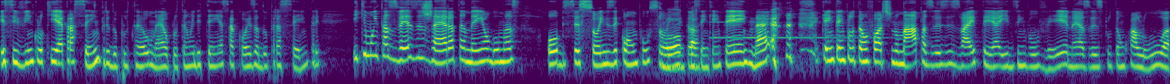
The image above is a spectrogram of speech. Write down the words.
esse vínculo que é para sempre do Plutão, né? O Plutão ele tem essa coisa do para sempre e que muitas vezes gera também algumas obsessões e compulsões. Opa. Então, assim, quem tem, né? quem tem Plutão forte no mapa, às vezes vai ter aí desenvolver, né? Às vezes Plutão com a Lua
